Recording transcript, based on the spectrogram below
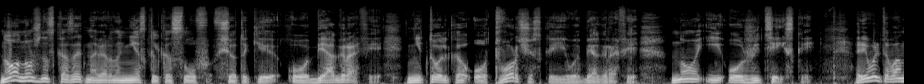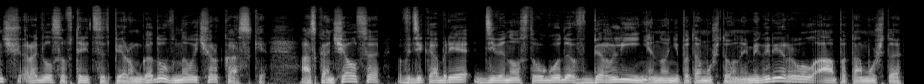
Но нужно сказать, наверное, несколько слов все-таки о биографии. Не только о творческой его биографии, но и о житейской. Револьт Иванович родился в 1931 году в Новочеркасске, а скончался в декабре 90 -го года в Берлине, но не потому, что он эмигрировал, а потому что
